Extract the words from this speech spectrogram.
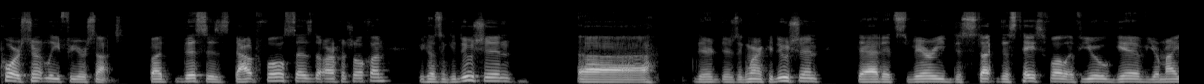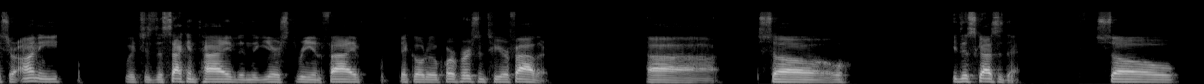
poor, certainly for your sons. But this is doubtful, says the Aruch HaShulchan, because in Kedushin, uh, there, there's a Gemara in Kedushin that it's very dis- distasteful if you give your Meiser Ani, which is the second tithe in the years three and five that go to a poor person to your father. Uh, so he discusses that. So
